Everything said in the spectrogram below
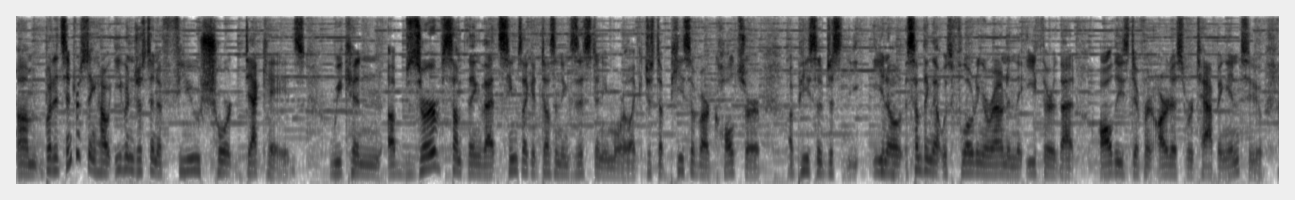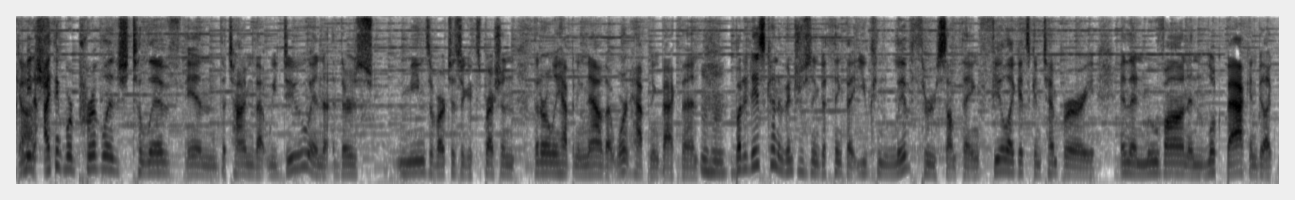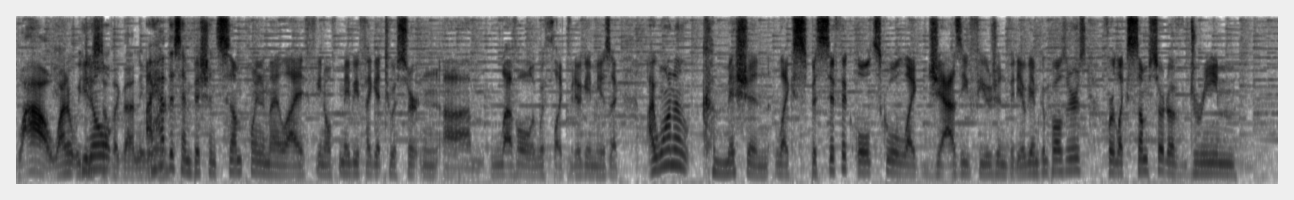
Um, but it's interesting how even just in a few short decades, we can observe something that seems like it doesn't exist anymore, like just a piece of our culture, a piece of just you know something that was floating around in the ether that all these different artists were tapping into. I mean, I think we're privileged to live in the time that we do, and there's means of artistic expression that are only happening now that weren't happening back then. Mm-hmm. But it is kind of interesting to think that you can live through something, feel like it's contemporary, and then move on and look back and be like, wow, why don't we you do know, stuff like that anymore? I have this ambition some point in my life, you know, maybe if I get to a certain um, level with like video game music, I want to commission like specific old school like jazzy fusion video game composers for like some sort of dream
